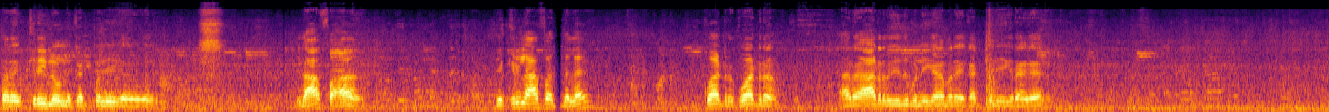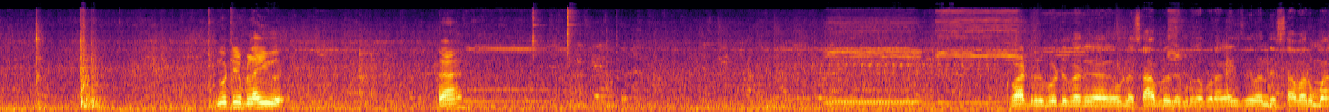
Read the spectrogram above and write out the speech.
பாரு கிரில் ஒன்று கட் பண்ணியிருக்காங்க பாரு இது ஆஃபா இது கிரில் ஆஃப் ஆத்துல குவாட்ரு குவாட்ரு அதை ஆர்டர் இது பண்ணிக்கிறாங்க பாருங்க கட் பண்ணியிருக்கிறாங்க யூடியூப் லைவ் ஆ? குவார்டர் போட்டு பாருங்க அங்கே உள்ள சாப்பிட்றது கொடுக்க போகிறாங்க இது வந்து சவர்மா.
